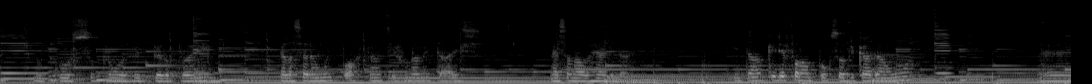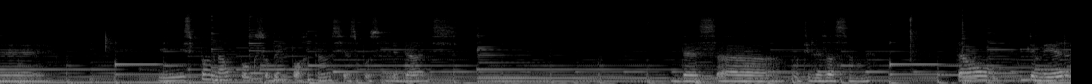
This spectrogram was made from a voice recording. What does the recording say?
no curso promovido pelo PROEM, elas serão muito importantes e fundamentais nessa nova realidade. Então eu queria falar um pouco sobre cada uma é, e explanar um pouco sobre a importância e as possibilidades dessa utilização. Né? Então, primeiro,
